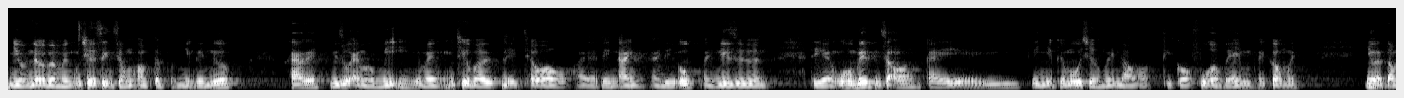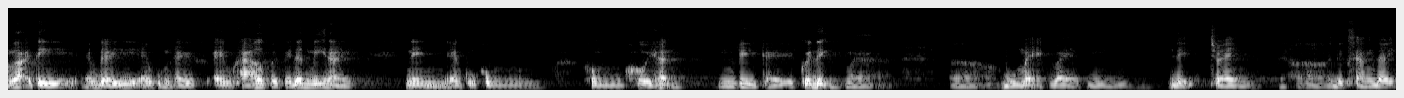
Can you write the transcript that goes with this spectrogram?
nhiều nơi và mình cũng chưa sinh sống học tập ở những cái nước khác ấy ví dụ em ở Mỹ nhưng mà em cũng chưa vào đến châu Âu hay là đến Anh hay đến Úc hay New Zealand thì em cũng không biết rõ cái cái những cái môi trường bên đó thì có phù hợp với em hay không ấy nhưng mà tóm lại thì em đấy thì em cũng thấy em khá hợp với cái đất Mỹ này nên ừ. em cũng không không hối hận vì cái quyết định mà uh, bố mẹ và em để cho em uh, được sang đây.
